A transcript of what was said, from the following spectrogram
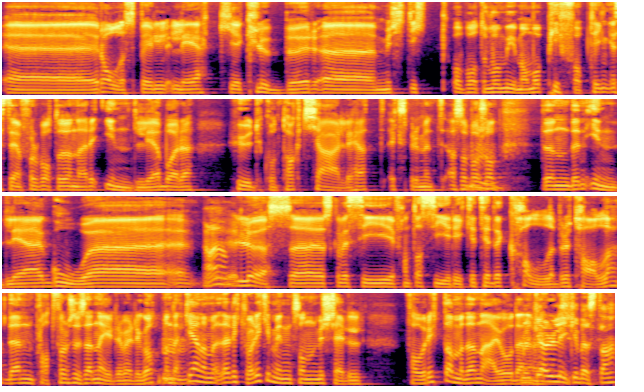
eh, rollespill, lek, klubber, eh, mystikk og på en måte hvor mye man må piffe opp ting istedenfor den der inderlige bare hudkontakt, kjærlighet, eksperiment altså bare sånn, Den, den inderlige, gode, Ja, ja. løse, skal vi si, fantasirike til det kalde, brutale. Den plattformen syns jeg nailer veldig godt, men det, er ikke, det er likevel ikke min sånn Michelle-favoritt. men den er jo... Den Hvilke er du liker best, da?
